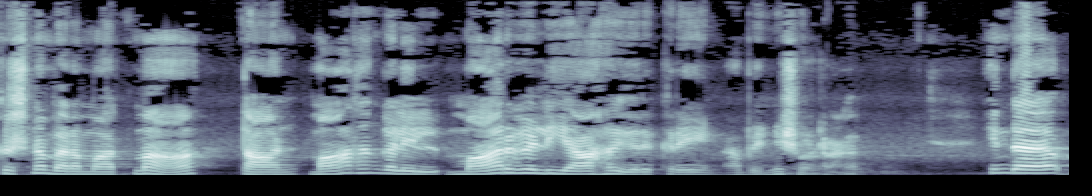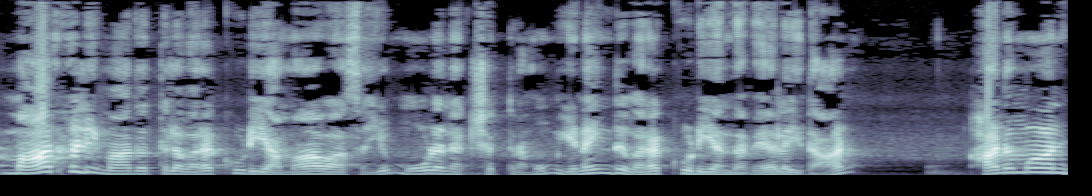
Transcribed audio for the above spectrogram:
கிருஷ்ண பரமாத்மா தான் மாதங்களில் மார்கழியாக இருக்கிறேன் அப்படின்னு சொல்றாங்க. இந்த மார்கழி மாதத்துல வரக்கூடிய அமாவாசையும் மூல நட்சத்திரமும் இணைந்து வரக்கூடிய அந்த வேலைதான் ஹனுமான்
